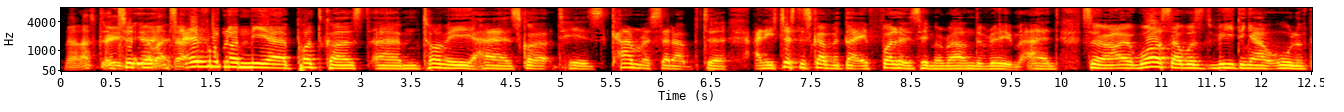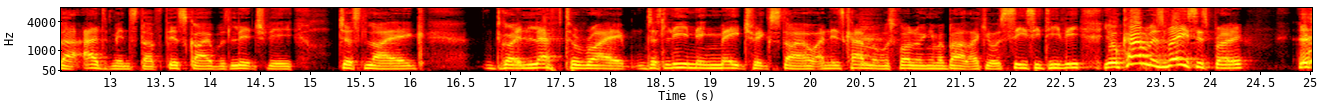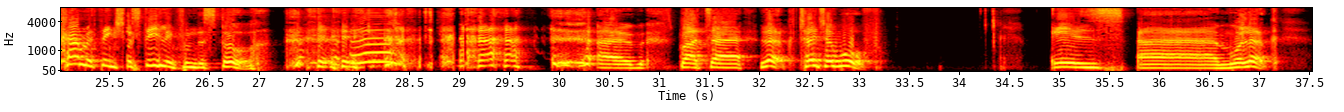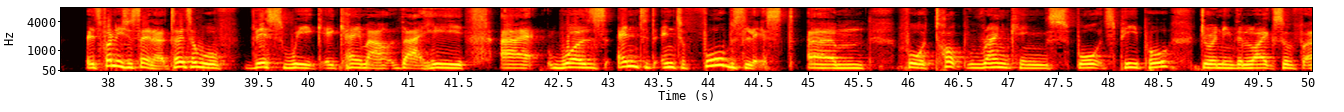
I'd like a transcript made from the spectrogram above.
No, that's crazy. to, like to that. everyone on the uh, podcast, um, Tomi has got his camera set up to, and he's just discovered that it follows him around the room. And so, I, whilst I was reading out all of that admin stuff, this guy was literally just like going left to right, just leaning Matrix style, and his camera was following him about like it was CCTV. Your camera's racist, bro. Your camera thinks you're stealing from the store. um, but uh, look, Toto Wolff is um, well. Look, it's funny you should say that. Toto Wolff this week it came out that he uh, was entered into Forbes list um, for top ranking sports people, joining the likes of.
